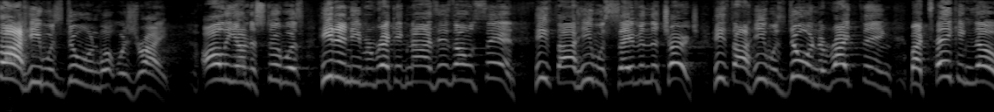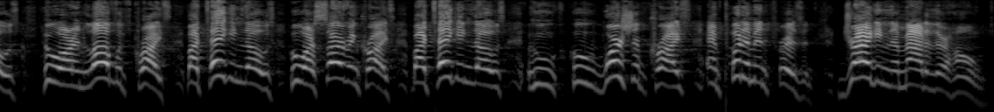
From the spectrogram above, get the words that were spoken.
thought he was doing what was right. All he understood was he didn't even recognize his own sin. He thought he was saving the church. He thought he was doing the right thing by taking those who are in love with Christ, by taking those who are serving Christ, by taking those who, who worship Christ and put them in prison dragging them out of their homes.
